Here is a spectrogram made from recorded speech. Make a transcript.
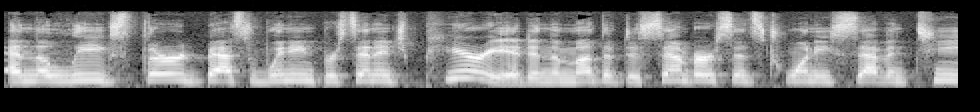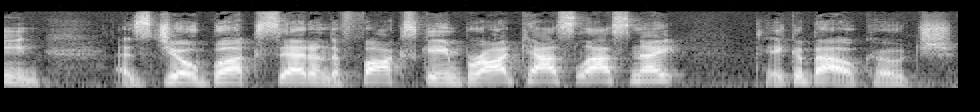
and the league's third best winning percentage period in the month of December since 2017. As Joe Buck said on the Fox game broadcast last night, take a bow, coach.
